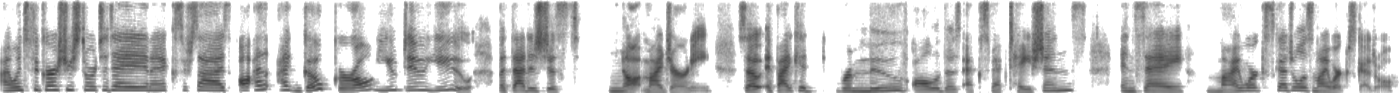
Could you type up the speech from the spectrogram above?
I went to the grocery store today and I exercise. I, I go, girl, you do you. But that is just not my journey. So if I could remove all of those expectations and say, my work schedule is my work schedule.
